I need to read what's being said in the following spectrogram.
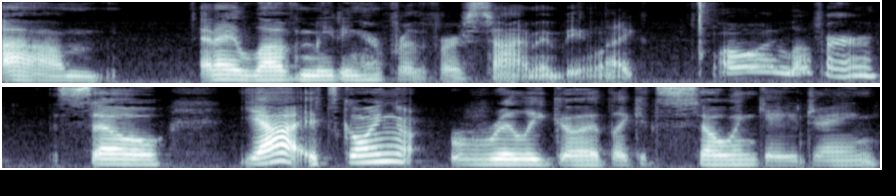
Um, and I love meeting her for the first time and being like, oh, I love her. So yeah, it's going really good. Like it's so engaging.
